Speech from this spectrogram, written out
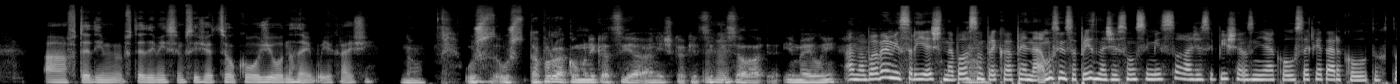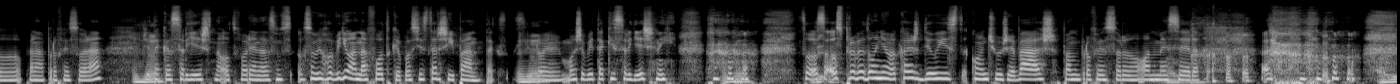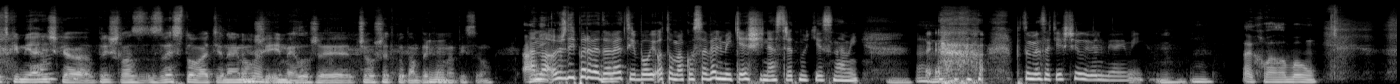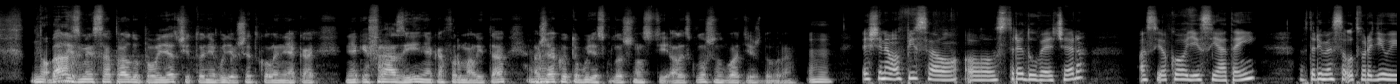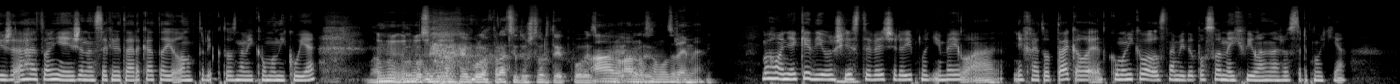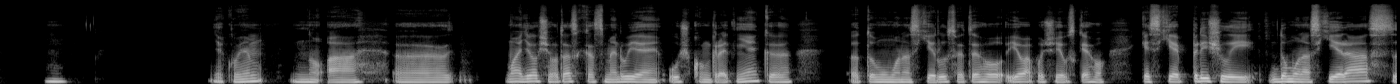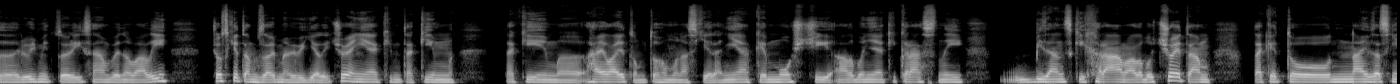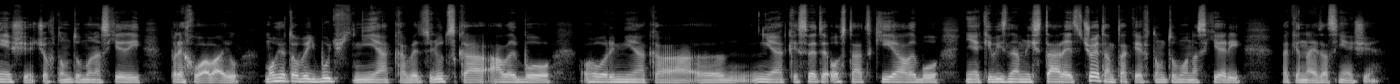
a vtedy, vtedy myslím si, že celkovo život na Zemi bude krajší. No, už, už tá prvá komunikácia, Anička, keď si uh-huh. písala e-maily. Áno, bola veľmi srdečná, bola no. som prekvapená. Musím sa priznať, že som si myslela, že si píšem s nejakou sekretárkou tohto pána profesora, uh-huh. že taká srdečná, otvorená. Som, som ho videla na fotke, proste starší pán, tak si uh-huh. hovorím, môže byť taký srdečný. Uh-huh. to sa ospravedlňoval každý list, končil, že váš, pán profesor, on meser. A vždycky mi Anička prišla zvestovať najnovší uh-huh. e-mail, že čo všetko tam pekne uh-huh. napísal. Áno, vždy prvé dve veci boli o tom, ako sa veľmi teší na stretnutie s nami. Mm. Tak, potom sme sa tešili veľmi aj my. Mm. Tak chvála Bohu. No Bali a... sme sa, pravdu povedať, či to nebude všetko len nejaká, nejaké frázy, nejaká formalita uh-huh. a že ako to bude v skutočnosti, ale skutočnosť bola tiež dobrá. Uh-huh. Ešte nám odpísal o stredu večer, asi okolo desiatej, vtedy sme sa utvrdili, že aha, to nie je žena sekretárka, to je on, ktorý, kto s nami komunikuje. Áno, lebo sekretárka bola v práci do štvrtej, povedzme. Áno, áno, ale... samozrejme. Mohol niekedy o 6. večer vypnúť e-mail a nechať to tak, ale komunikoval s nami do poslednej chvíle nášho stretnutia. Hm. Ďakujem. No a e, moja ďalšia otázka smeruje už konkrétne k tomu monastieru svätého Jova Počejovského. Keď ste prišli do monastiera s ľuďmi, ktorí sa vám venovali, čo ste tam zaujímavé videli? Čo je nejakým takým takým eh, highlightom toho monastiera, nejaké mošti alebo nejaký krásny byzantský chrám, alebo čo je tam takéto najvzácnejšie, čo v tomto monastieri prechovávajú. Môže to byť buď nejaká vec ľudská, alebo hovorím nejaká, eh, nejaké sveté ostatky, alebo nejaký významný starec. Čo je tam také v tomto monastieri také najvzácnejšie?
